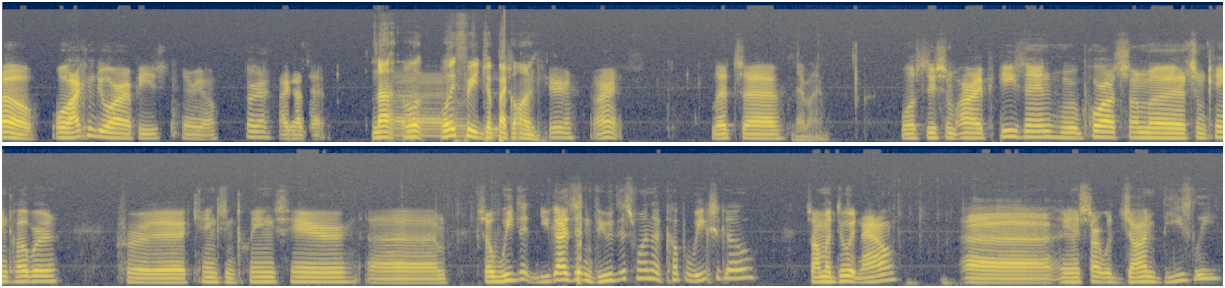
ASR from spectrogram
Oh, well, I can do RIPs. There we go. Okay. I got that. Nah, well, Uh, wait for you to let's jump do back this on. Here. All right. Let's uh Never mind. well, let's do some RIPs then. We'll pour out some uh some King Cobra for the kings and queens here. Um so we did you guys didn't do this one a couple weeks ago. So I'm gonna do it now. Uh I'm gonna start with John Beasley.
